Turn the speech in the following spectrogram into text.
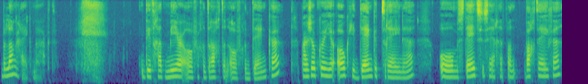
belangrijk maakt. Dit gaat meer over gedrag dan over het denken. Maar zo kun je ook je denken trainen om steeds te zeggen van wacht even,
